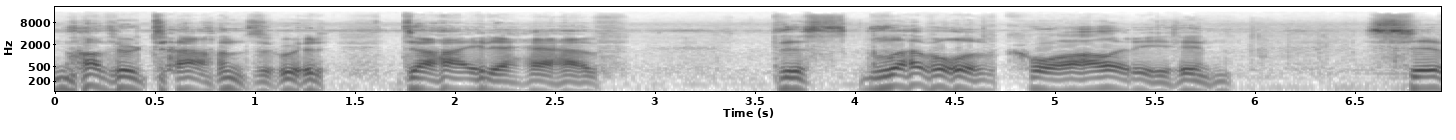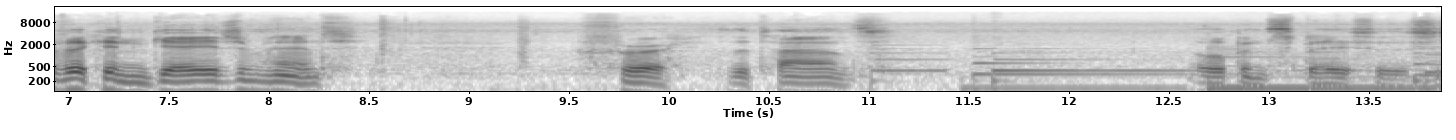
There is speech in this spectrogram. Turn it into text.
mother towns would die to have this level of quality and civic engagement for the town's open spaces,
